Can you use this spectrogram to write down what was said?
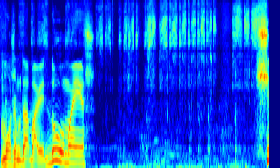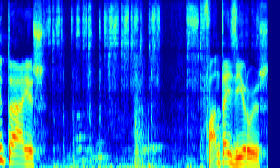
Можем добавить думаешь, считаешь, фантазируешь,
